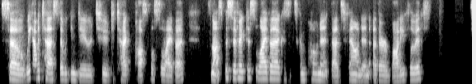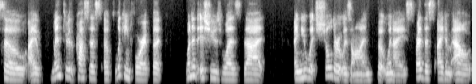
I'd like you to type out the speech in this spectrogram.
So we have a test that we can do to detect possible saliva. It's not specific to saliva because it's a component that's found in other body fluids. So I went through the process of looking for it, but one of the issues was that I knew which shoulder it was on, but when I spread this item out,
